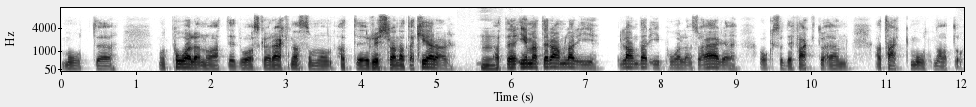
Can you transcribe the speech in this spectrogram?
mot eh, mot Polen och att det då ska räknas som någon, att eh, Ryssland attackerar. Mm. Att det, I och med att det ramlar i, landar i Polen så är det också de facto en attack mot NATO.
